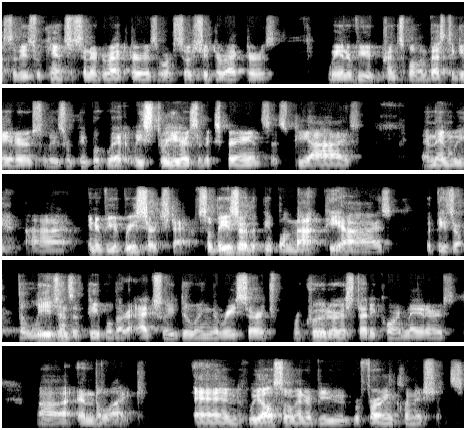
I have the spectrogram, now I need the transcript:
so these were cancer center directors or associate directors, we interviewed principal investigators. So these were people who had at least three years of experience as PIs. And then we uh, interviewed research staff. So these are the people, not PIs, but these are the legions of people that are actually doing the research, recruiters, study coordinators, uh, and the like. And we also interviewed referring clinicians.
